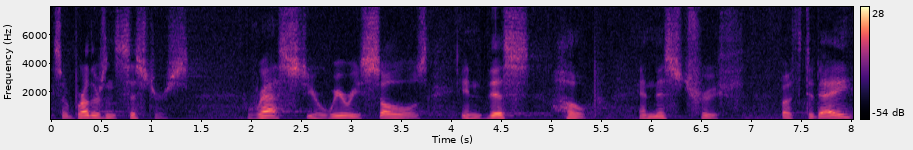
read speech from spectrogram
So, brothers and sisters, rest your weary souls in this hope and this truth, both today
